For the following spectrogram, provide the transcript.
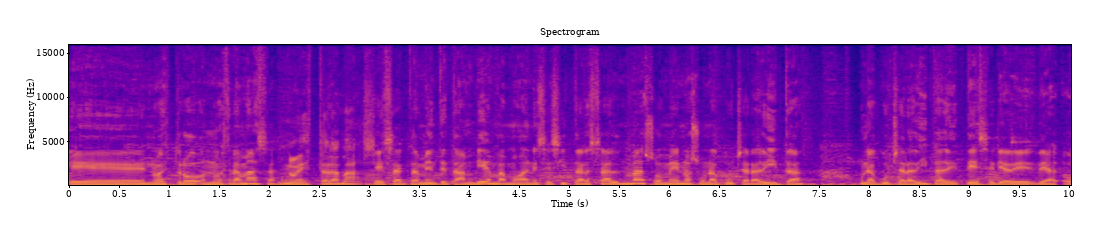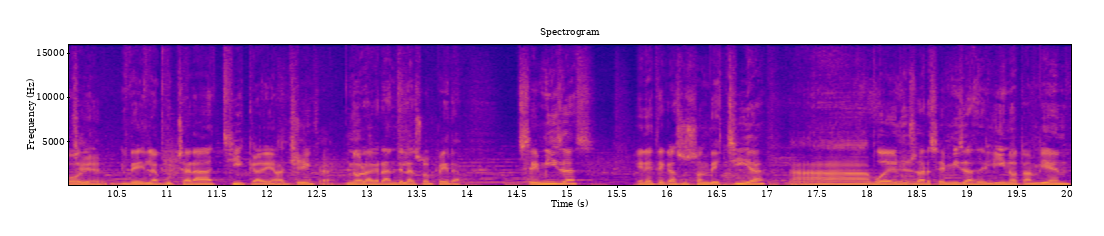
eh, nuestro, nuestra masa. Nuestra más. Exactamente, también vamos a necesitar sal, más o menos una cucharadita. Una cucharadita de té sería de, de- o Sí. de- de la cucharada chica, digamos. La ¿sí? chica. No la grande, la sopera. Semillas, en este caso son de chía. Ah, Pueden bien. usar semillas de lino también.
